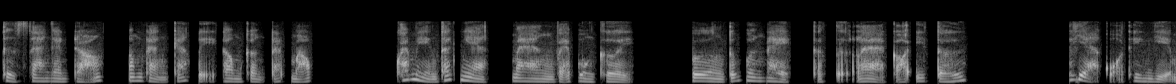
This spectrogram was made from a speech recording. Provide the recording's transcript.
từ xa nghênh đón, mong rằng các vị không cần trách móc. Khóa miệng thất nhạc mang vẻ buồn cười. Vương Tuấn Quân này thật sự là có ý tứ. Sứ giả của thiên diễm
